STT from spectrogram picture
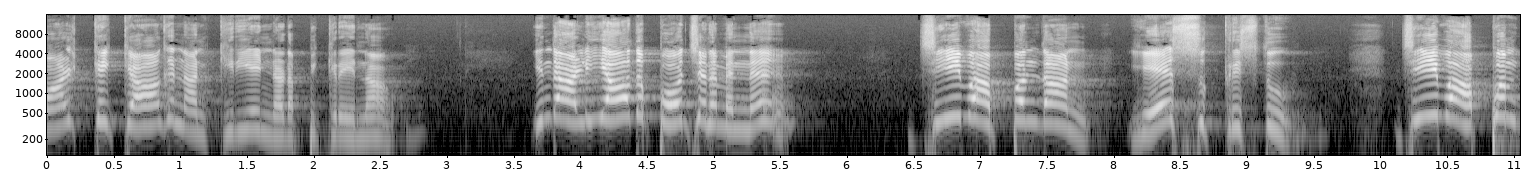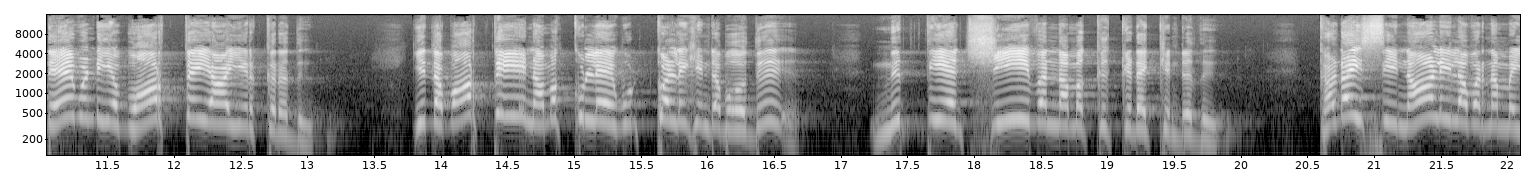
வாழ்க்கைக்காக நான் கிரியை நடப்பிக்கிறேனா? இந்த அழியாத போஜனம் என்ன? ஜீவ அப்பந்தான் இயேசு கிறிஸ்து. ஜீவ அப்பம் தேவனுடைய வார்த்தையாயிருக்கிறது. இந்த வார்த்தையை நமக்குள்ளே உட்கொள்ளுகின்ற போது நித்திய ஜீவன் நமக்கு கிடைக்கின்றது. கடைசி நாளில் அவர் நம்மை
